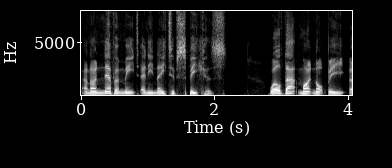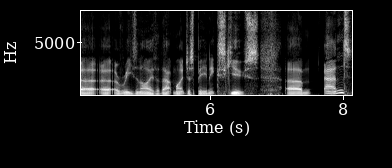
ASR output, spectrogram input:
and I never meet any native speakers. Well, that might not be uh, a reason either. That might just be an excuse. Um, and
